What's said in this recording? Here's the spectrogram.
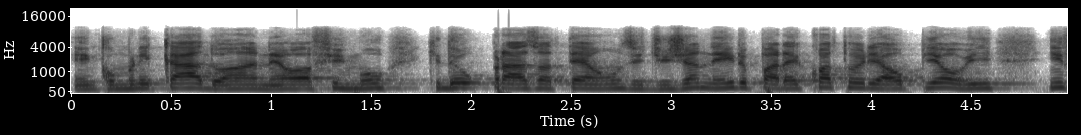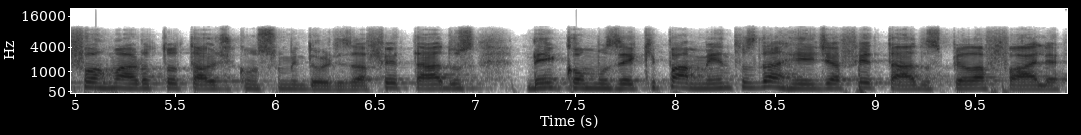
Em comunicado, a ANEL afirmou que deu prazo até 11 de janeiro para a Equatorial Piauí informar o total de consumidores afetados, bem como os equipamentos da rede afetados pela falha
